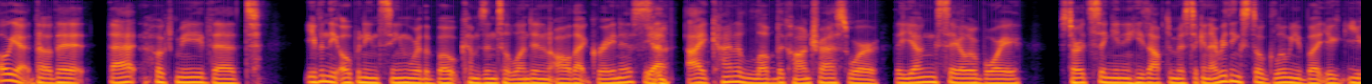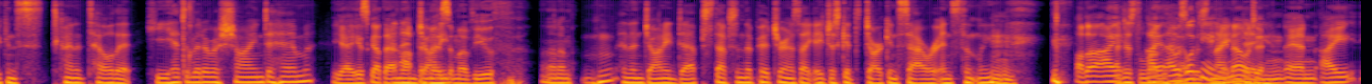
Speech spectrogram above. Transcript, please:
Oh yeah, no, that that hooked me. That even the opening scene where the boat comes into London and all that grayness. Yeah. it- I kind of love the contrast where the young sailor boy starts singing and he's optimistic and everything's still gloomy, but you you can kind of tell that he has a bit of a shine to him. yeah, he's got that then Johnny- optimism of youth on him. hmm And then Johnny Depp steps in the picture and it's like it just gets dark and sour instantly. Mhm. Although I, I just love I, I was it was looking at your and note and, and I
